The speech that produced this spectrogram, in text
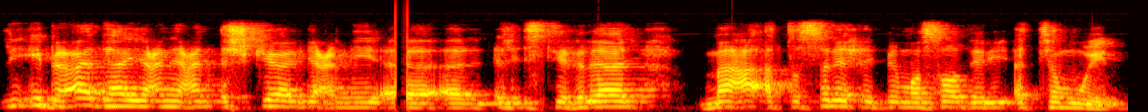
لإبعادها يعني عن أشكال يعني آه، الاستغلال مع التصريح بمصادر التمويل.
